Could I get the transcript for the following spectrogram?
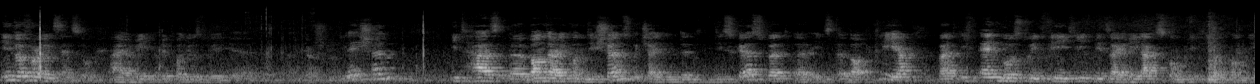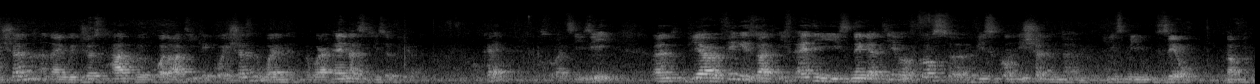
In the following sense, so I re reproduce the uh, recursion relation. It has uh, boundary conditions, which I didn't discuss, but uh, it's about clear that if n goes to infinity, it means I relax completely the condition, and I will just have the quadratic equation when, where n has disappeared. Okay? So that's easy. And the other thing is that if n is negative, of course, uh, this condition um, gives me zero, nothing.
